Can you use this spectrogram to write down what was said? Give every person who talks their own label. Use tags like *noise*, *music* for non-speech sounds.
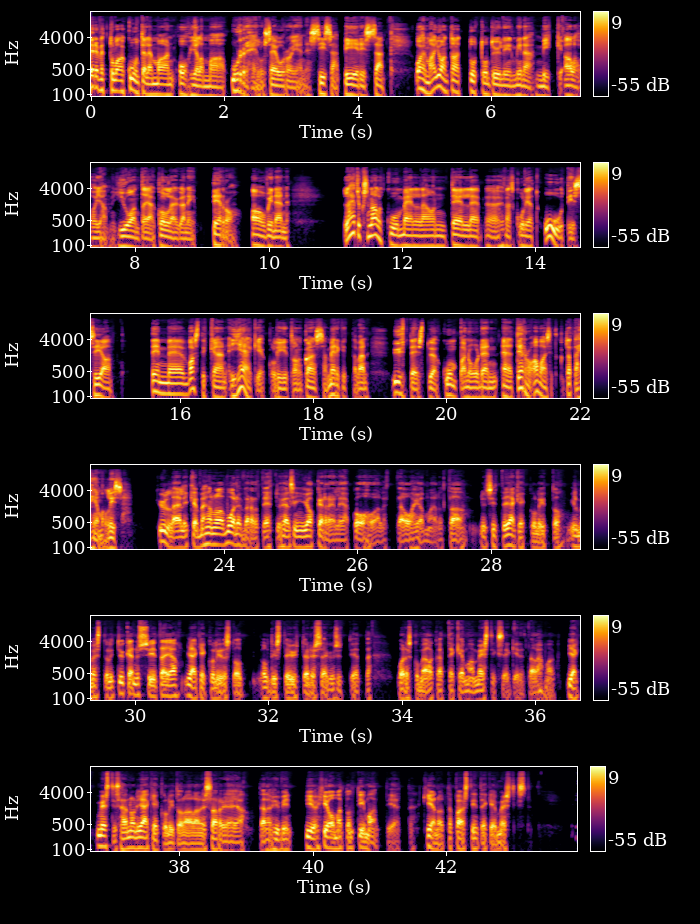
Speaker 1: Tervetuloa kuuntelemaan ohjelmaa urheiluseurojen sisäpiirissä. Ohjelmaa juontaa tuttuun tyyliin minä, Mikki Alho ja juontaja kollegani Tero Auvinen. Lähetyksen alkuun meillä on teille, hyvät kuulijat, uutisia. Teemme vastikään Jääkiekkoliiton kanssa merkittävän yhteistyökumppanuuden. Tero, avaisitko tätä hieman lisää?
Speaker 2: Kyllä, eli mehän ollaan vuoden verran tehty Helsingin Jokereille ja KHL tätä ohjelmaa. Ja tota, nyt sitten Jääkiekkoliitto ilmeisesti oli tykännyt siitä ja Jääkiekkoliitosta oltiin sitten yhteydessä ja kysyttiin, että voisiko me alkaa tekemään Mestikseenkin tätä ohjelmaa. Mestishän on Jääkiekkoliiton alainen sarja ja täällä hyvin hiomaton timantti, että hienoa, että päästiin tekemään Mestiksestä.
